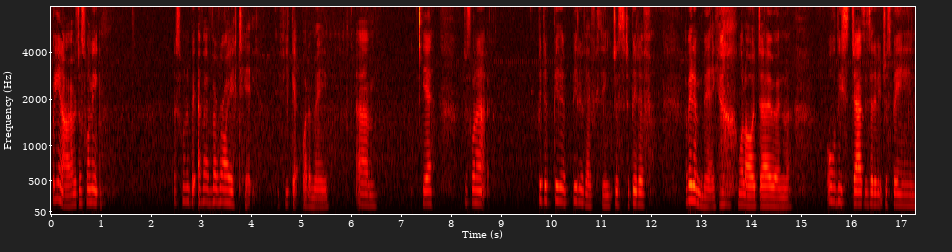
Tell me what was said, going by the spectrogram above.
but, you know, I just want it... I just want a bit of a variety, if you get what I mean. Um, yeah, just want a bit of bit of bit of everything, just a bit of a bit of me, what I do, and all this jazz instead of it just being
